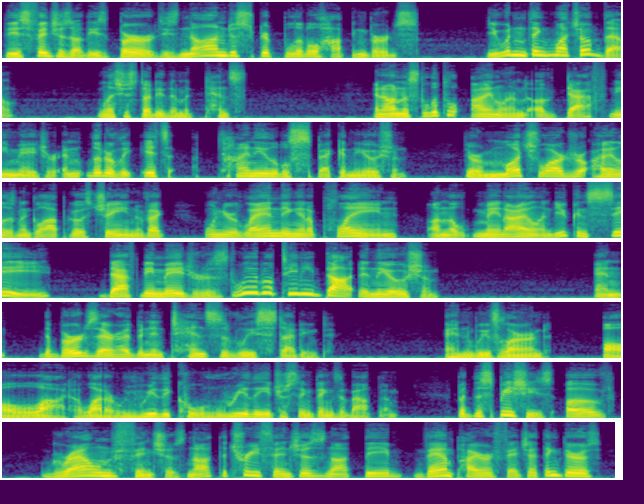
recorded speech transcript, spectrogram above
These finches are these birds, these nondescript little hopping birds. You wouldn't think much of them unless you study them intensely. And on this little island of Daphne Major, and literally it's a tiny little speck in the ocean. There are much larger islands in the Galapagos chain. In fact, when you're landing in a plane on the main island, you can see Daphne Major, this little teeny dot in the ocean. And the birds there have been intensively studied. And we've learned a lot, a lot of really cool, really interesting things about them. But the species of ground finches, not the tree finches, not the vampire finch, I think there's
